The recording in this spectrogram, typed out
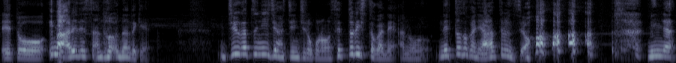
えっ、ー、と、今あれです。あの、なんだっけ。10月28日のこのセットリストがね、あの、ネットとかに上がってるんですよ。みんな、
